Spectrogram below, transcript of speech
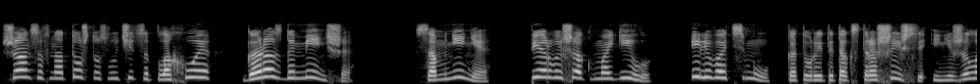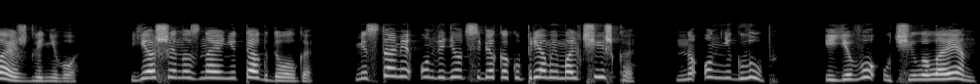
шансов на то, что случится плохое, гораздо меньше. Сомнение – первый шаг в могилу или во тьму, которой ты так страшишься и не желаешь для него. Я Шена знаю не так долго. Местами он ведет себя как упрямый мальчишка, но он не глуп, и его учила Лаэн.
